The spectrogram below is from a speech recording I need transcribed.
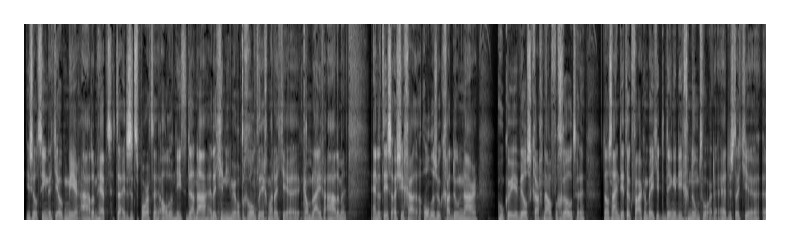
Je zult zien dat je ook meer adem hebt tijdens het sporten. Al dan niet daarna. Dat je niet meer op de grond ligt, maar dat je eh, kan blijven ademen. En dat is als je gaat, onderzoek gaat doen naar hoe kun je wilskracht nou vergroten. Dan zijn dit ook vaak een beetje de dingen die genoemd worden. Hè? Dus dat je eh,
